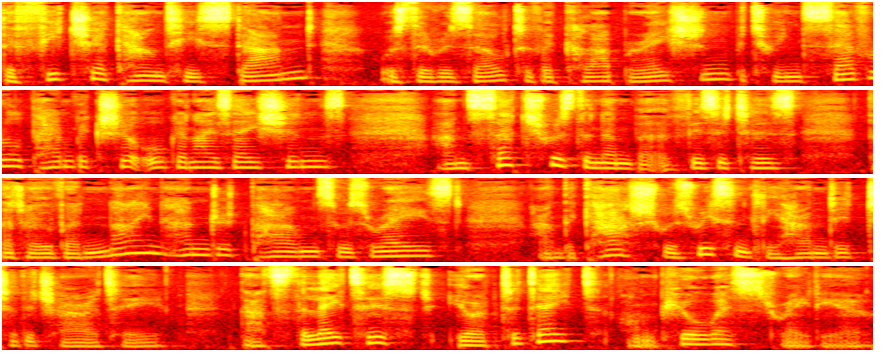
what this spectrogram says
The Feature County Stand was the result of a collaboration between several Pembrokeshire organisations, and such was the number of visitors that over £900 was raised and the cash was recently handed to the charity. That's the latest. You're up to date on Pure West Radio.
